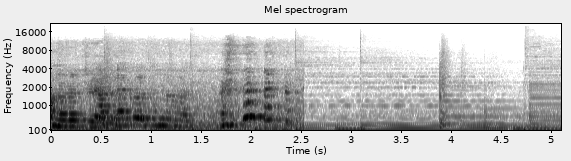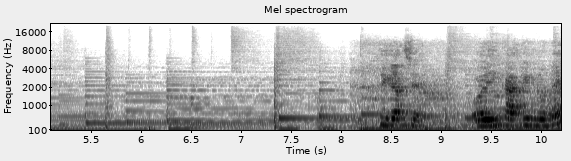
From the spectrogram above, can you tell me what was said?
অনুরোধ রইল। আপনাকেও ধন্যবাদ। ঠিক আছে ওই কাটিং রুমে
